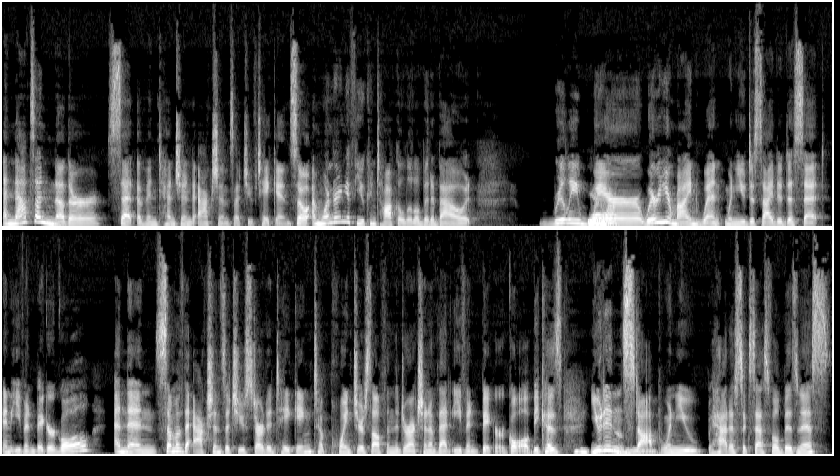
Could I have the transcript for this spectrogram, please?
And that's another set of intentioned actions that you've taken. So I'm wondering if you can talk a little bit about really yeah. where where your mind went when you decided to set an even bigger goal and then some of the actions that you started taking to point yourself in the direction of that even bigger goal because you didn't mm-hmm. stop when you had a successful business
